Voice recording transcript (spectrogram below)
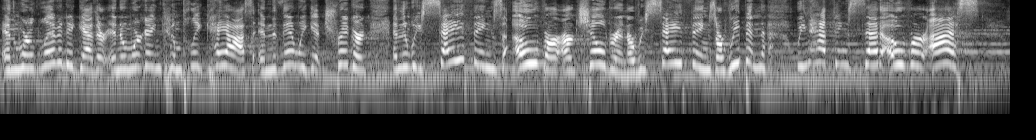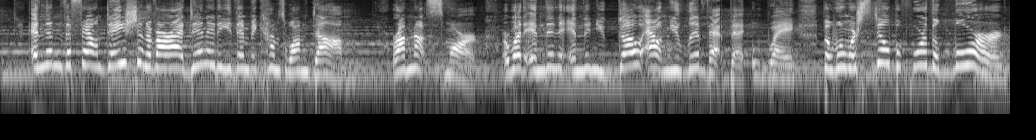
and we're living together, and we're getting complete chaos. And then we get triggered, and then we say things over our children, or we say things, or we've been, we've had things said over us. And then the foundation of our identity then becomes, well, I'm dumb or I'm not smart or what and then and then you go out and you live that way. But when we're still before the Lord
